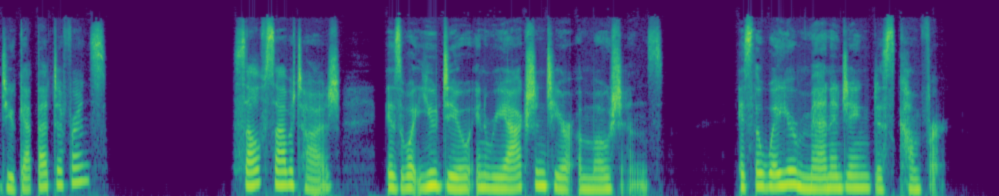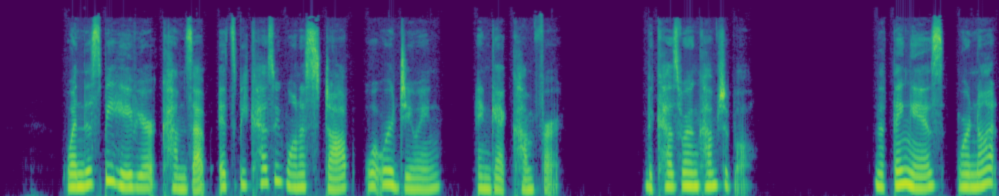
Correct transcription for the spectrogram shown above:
Do you get that difference? Self sabotage is what you do in reaction to your emotions. It's the way you're managing discomfort. When this behavior comes up, it's because we want to stop what we're doing and get comfort, because we're uncomfortable. The thing is, we're not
